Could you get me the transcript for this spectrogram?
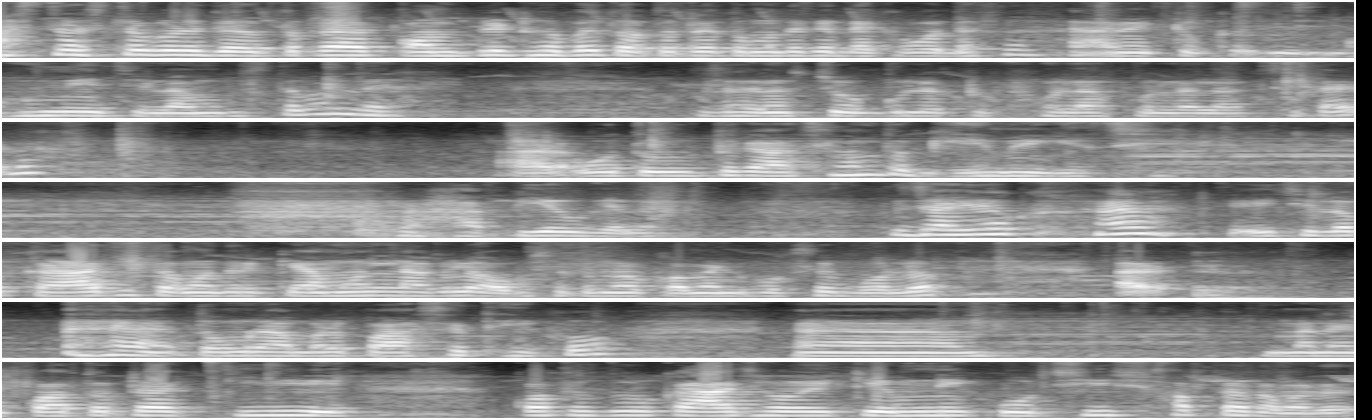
আস্তে আস্তে করে যতটা কমপ্লিট হবে ততটা তোমাদেরকে দেখাবো। দেখো, আমি একটু ঘুমিয়েছিলাম, বুঝতে পারলে? যেন চোখগুলো একটু ফোলা ফোলা লাগছে, তাই না? আর ও তো থেকে আসলাম তো ঘেমে গেছি। হাঁপিয়েও গেলাম। তো যাই হোক হ্যাঁ এই ছিল কাজ। তোমাদের কেমন লাগল অবশ্যই তোমরা কমেন্ট বক্সে বলো। আর হ্যাঁ তোমরা আমার পাশে থেকো। মানে কতটা কি কত দূর কাজ হয়, কেমনি করছি, সবটা তোমাদের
